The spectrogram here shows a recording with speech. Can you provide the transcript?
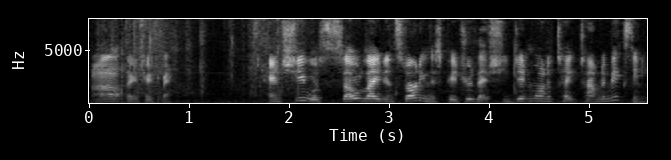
I don't think it changed paint. And she was so late in starting this picture that she didn't want to take time to mix any.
